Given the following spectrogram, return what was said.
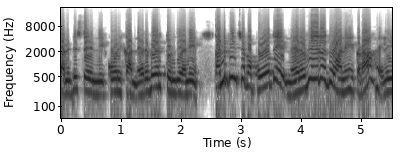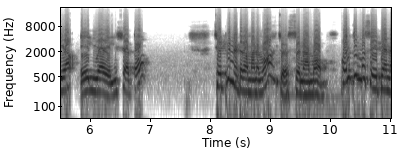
కనిపిస్తే నీ కోరిక నెరవేరుతుంది అని. కనిపించకపోతే నెరవేరదు అని ఇక్కడ ఎలియా ఏలియా ఎలిషాతో చెప్పినట్టుగా మనము చూస్తున్నాము. కొంచెం సేపైన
